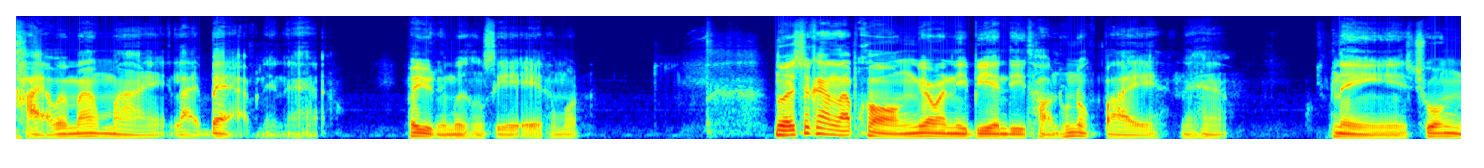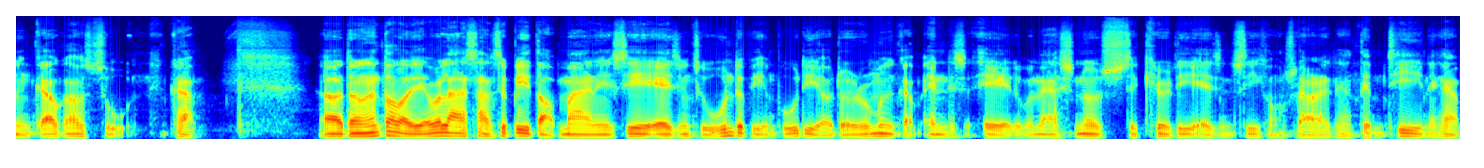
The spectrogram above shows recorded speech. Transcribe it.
ขายเอาไปมากมายหลายแบบเนี่ยนะฮะไปอยู่ในมือของ CIA ทั้งหมด หน่วยราชการลับของเยอรมนี BND ถอนหุ้นออกไปนะฮะในช่วง 1990 นะครับ ดังนั้นตลอดระยะเวลา 30 ปีต่อมาใน CIA จึงถือหุ้นแต่เพียงผู้เดียว โดยร่วมมือกับ NSA หรือว่า National Security Agency ของสหรัฐอย่างเต็มที่นะครับ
